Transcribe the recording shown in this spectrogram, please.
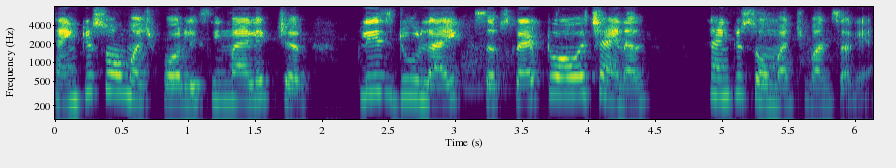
thank you so much for listening my lecture please do like subscribe to our channel thank you so much once again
